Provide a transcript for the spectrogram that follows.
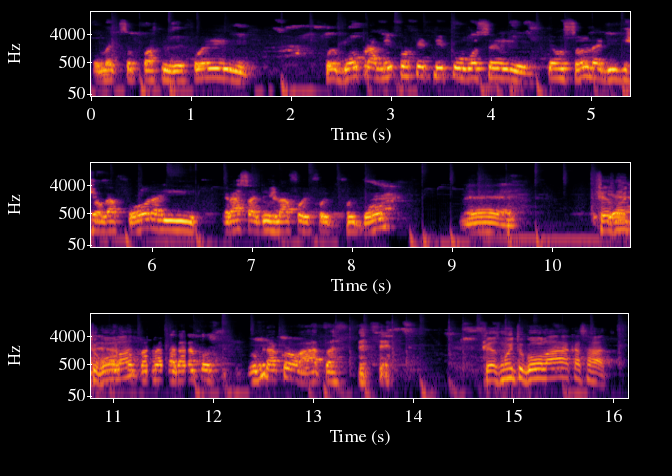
Como é que eu posso dizer? Foi foi bom para mim porque tipo você tem um sonho né, de, jogar fora e graças a Deus lá foi, foi, foi bom. É, Fez muito é, gol lá? Vou virar croata. Fez muito gol lá, Caçarrato?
